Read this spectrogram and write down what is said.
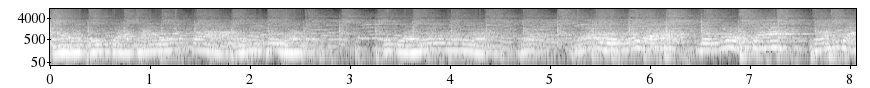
เราถึงจอดใจแล้วก็เป็นหน้าที่ของก๋วยเตี๋ยวเนื้อมันหมดนะแล้วหยุดไหมเหรอหยุดแล้วเหรอจ๊ะน้องจ๋า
